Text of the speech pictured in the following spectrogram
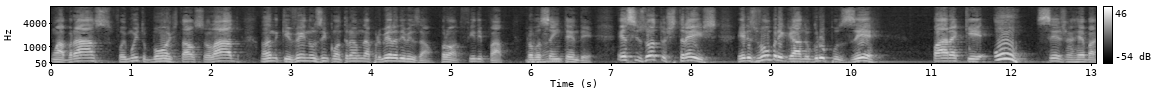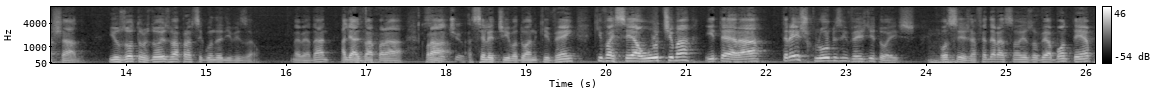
um abraço, foi muito bom estar ao seu lado. Ano que vem nos encontramos na primeira divisão. Pronto, fim de papo, para uhum. você entender. Esses outros três, eles vão brigar no grupo Z para que um seja rebaixado e os outros dois vá para a segunda divisão. Não é verdade? Aliás, vai para a seletiva do ano que vem, que vai ser a última e terá três clubes em vez de dois. Uhum. Ou seja, a federação resolveu há bom tempo.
